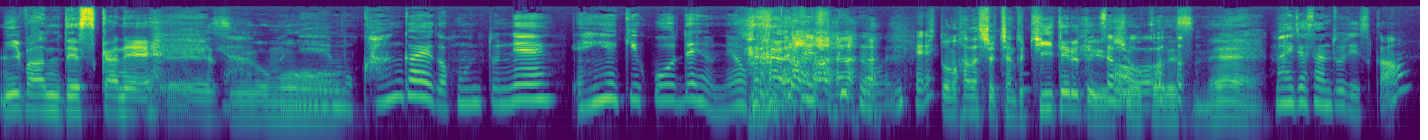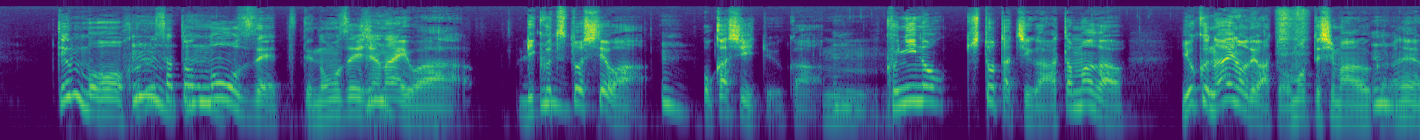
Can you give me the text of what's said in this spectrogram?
2番ですかね。えー、すごい。ね、もう。もう考えが本当ね、演疫法だよね。ね人の話をちゃんと聞いてるという証拠ですね。前田さんどうですか？でもふるさと納税って言って納税じゃないは、理屈としてはおかしいというか、国の人たちが頭が良くないのではと思ってしまうからね、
